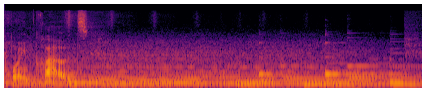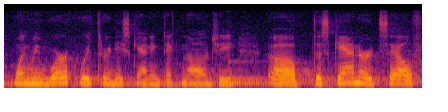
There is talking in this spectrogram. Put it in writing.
point clouds. When we work with 3D scanning technology, uh, the scanner itself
